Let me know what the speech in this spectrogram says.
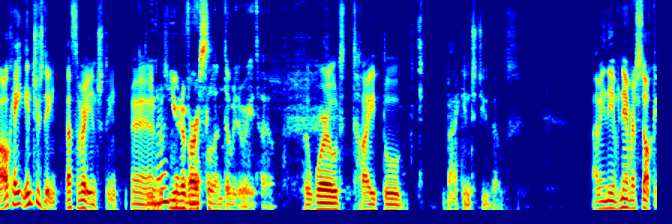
Okay, interesting. That's very interesting. Um, Universal and WWE title. the world title back into two belts. I mean, they've never stuck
